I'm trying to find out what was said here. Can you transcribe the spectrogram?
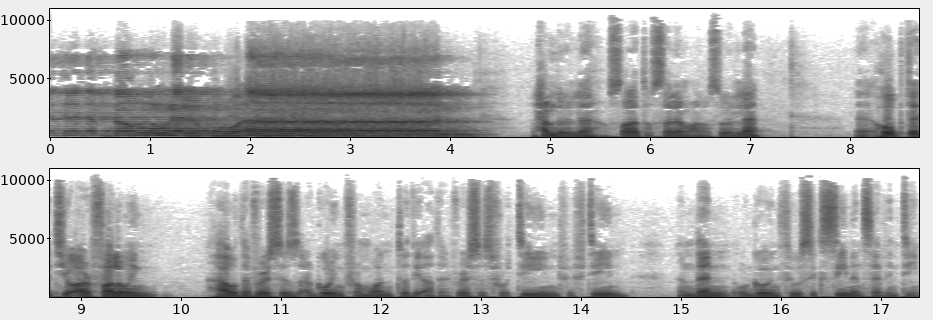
يتدبرون القرآن Alhamdulillah, salatu wassalamu ala Rasulullah. Uh, Uh, hope that you are following how the verses are going from one to the other. Verses 14, 15, and then we're going through 16 and 17.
